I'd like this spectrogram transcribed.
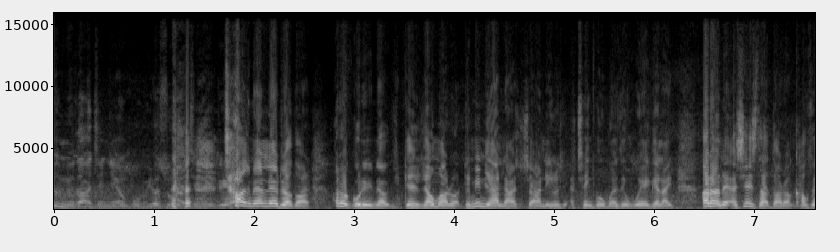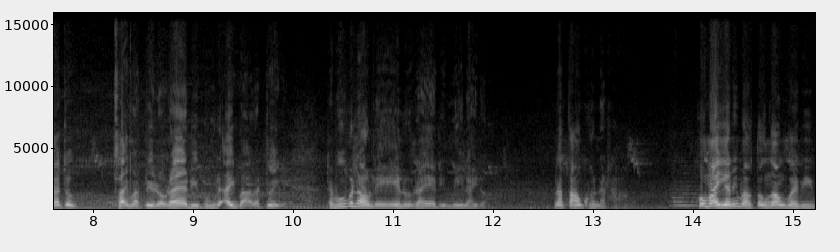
စုမျိုးသားအချင်းချင်းကိုပို့ပြီးတော့ဆိုးတဲ့အချင်းတွေတွေ့ခြောက်နဲ့လက်ထွက်သွားတယ်အဲ့တော့ကိုရီတော့ကဲရောက်မှတော့ဓမိမြလာရှာနေလို့အချိန်ကုန်ပဲဆိုဝယ်ခဲ့လိုက်အဲ့ဒါနဲ့အရှိတ်ဆက်သွားတော့ခောက်ဆွဲတုတ်ဆိုင်မှာတွေ့တော့ royalty ဘူးအဲ့ပါပဲတွေ့တယ်တဘူးဘယ်လောက်လဲလို့ royalty မေးလိုက်တော့2900ထားဟိုမှာရင်းနှီးမှာ3000ခွဲပြီး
